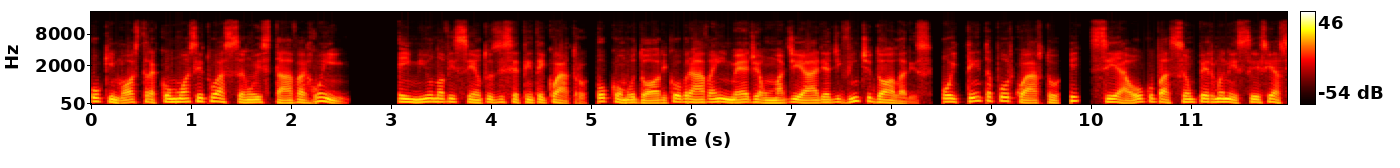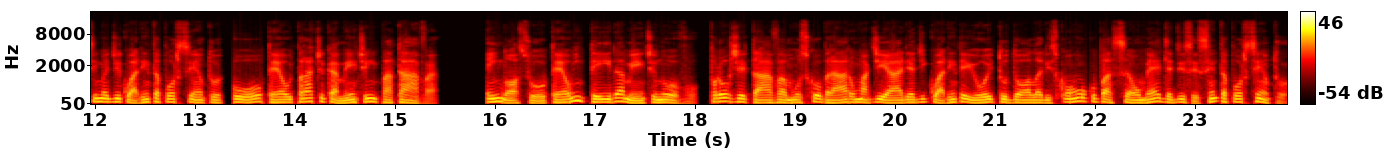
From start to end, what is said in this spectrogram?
o que mostra como a situação estava ruim. Em 1974, o Commodore cobrava em média uma diária de 20 dólares, 80 por quarto, e, se a ocupação permanecesse acima de 40%, o hotel praticamente empatava. Em nosso hotel inteiramente novo, projetávamos cobrar uma diária de 48 dólares com ocupação média de 60%.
